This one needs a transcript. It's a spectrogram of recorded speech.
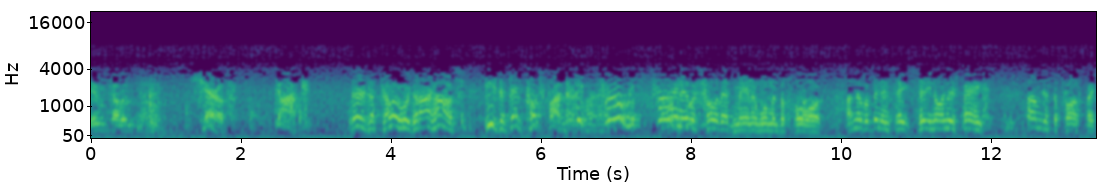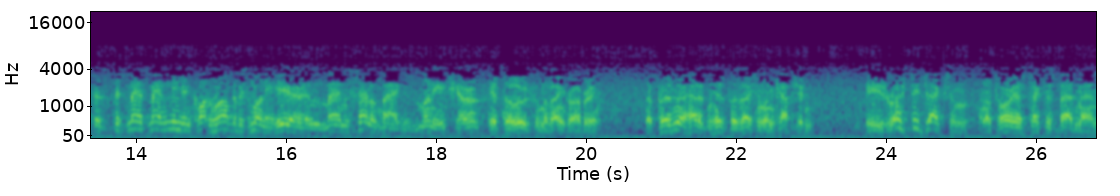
him coming. Sheriff. Doc. There's a fellow who's at our house. He's the dead cook's partner. It's true. It's true. I never saw that man and woman before. I've never been in Sage City nor in this bank. I'm just a prospector. This masked man and Indian caught and robbed of his money. Here in man's saddlebag is money, Sheriff. It's the loot from the bank robbery. The prisoner had it in his possession when captured. He's Rusty Jackson, a notorious Texas bad man.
